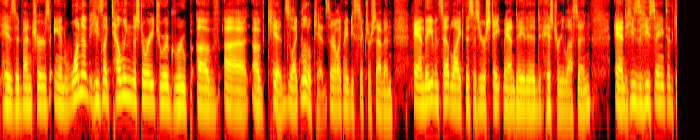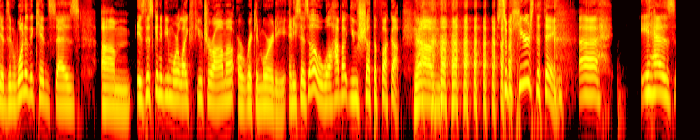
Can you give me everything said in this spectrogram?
his adventures. And one of he's like telling the story to a group of uh, of kids, like little kids. They're like maybe six or seven, and they even said like this is your state mandated history lesson. And he's he's saying to the kids, and one of the kids says um, is this going to be more like Futurama or Rick and Morty? And he says, oh, well, how about you shut the fuck up? Um, so, but here's the thing. Uh, it has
